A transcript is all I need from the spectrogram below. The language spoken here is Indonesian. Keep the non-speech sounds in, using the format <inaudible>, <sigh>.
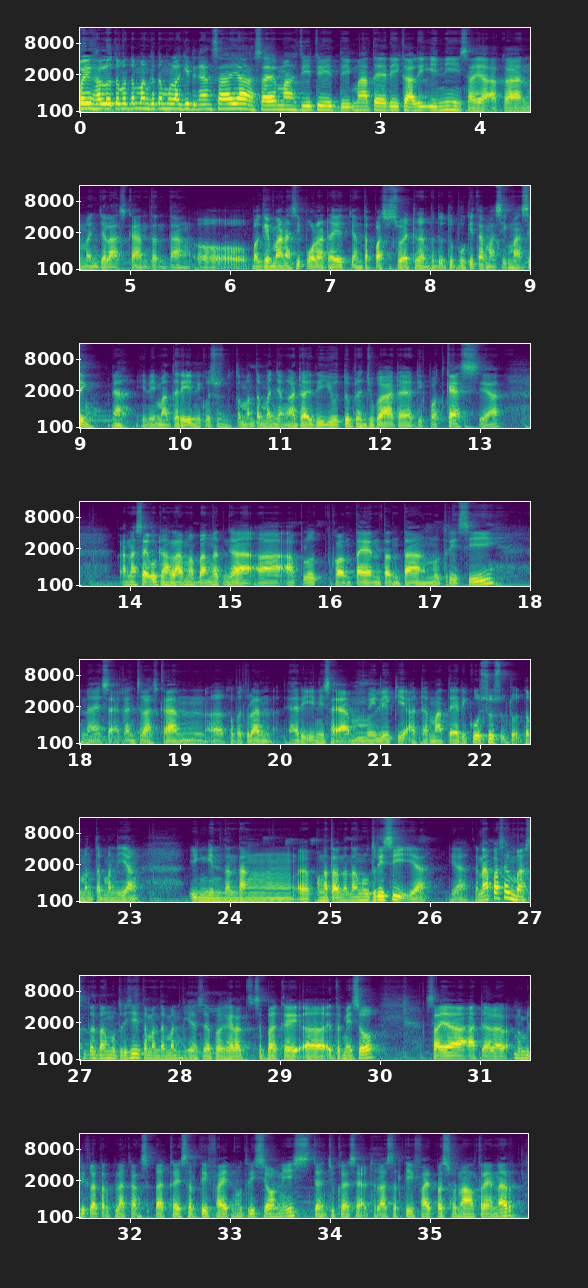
Oi, halo teman-teman, ketemu lagi dengan saya. Saya Mas Didi. Di materi kali ini saya akan menjelaskan tentang oh, bagaimana sih pola diet yang tepat sesuai dengan bentuk tubuh kita masing-masing. Nah, ini materi ini khusus untuk teman-teman yang ada di YouTube dan juga ada di podcast ya. Karena saya udah lama banget nggak uh, upload konten tentang nutrisi. Nah, saya akan jelaskan uh, kebetulan hari ini saya memiliki ada materi khusus untuk teman-teman yang ingin tentang uh, pengetahuan tentang nutrisi ya. Ya kenapa saya membahas tentang nutrisi teman-teman? Ya sebagai sebagai uh, intermezzo saya adalah memiliki latar belakang sebagai certified nutritionist dan juga saya adalah certified personal trainer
